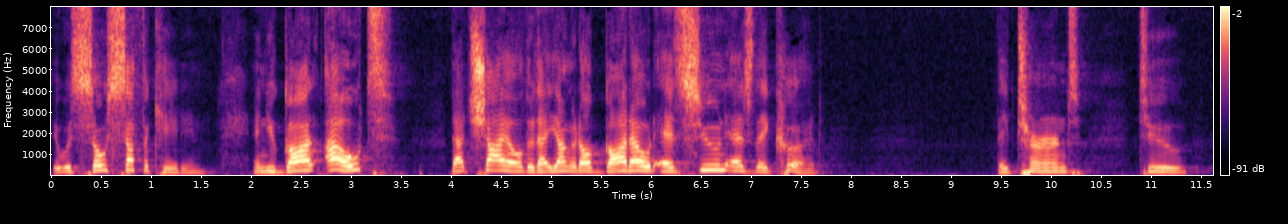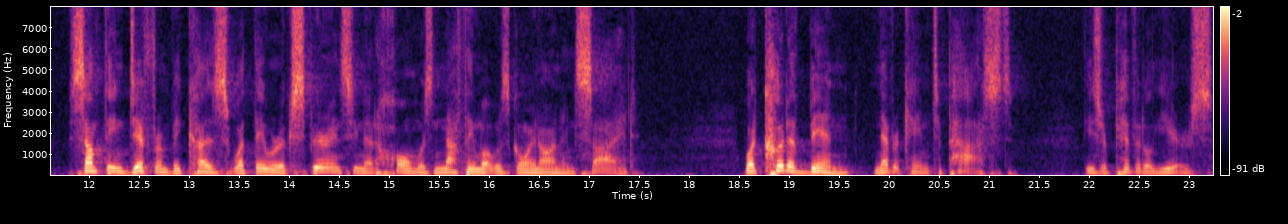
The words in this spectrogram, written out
It was so suffocating. And you got out, that child or that young adult got out as soon as they could. They turned to something different because what they were experiencing at home was nothing what was going on inside. What could have been never came to pass. These are pivotal years.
